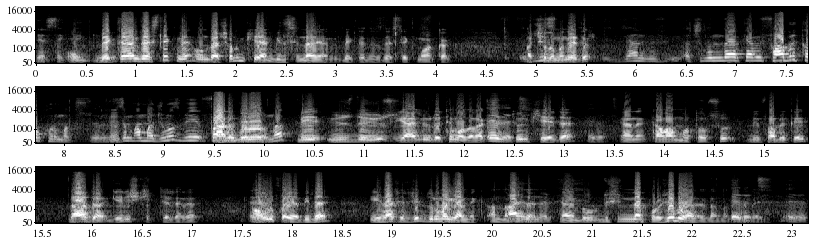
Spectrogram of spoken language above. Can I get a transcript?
destek O bekliyoruz. beklenen destek ne? Onu da açalım ki yani bilsinler yani. Beklediğiniz destek muhakkak. Açılımı nedir? Yani açılım derken bir fabrika kurmak istiyoruz. Bizim amacımız bir fabrika Yani bunu kurmak. bir yüzde yüz yerli üretim olarak Evet. Türkiye'de Evet. yani kalan motorsu bir fabrikayı daha da geniş kitlelere Evet. Avrupa'ya bile ihraç edecek duruma gelmek anlamında. Aynen öyle. Yani bu düşünülen proje bu herhalde anladığım Evet, kadarıyla. evet.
